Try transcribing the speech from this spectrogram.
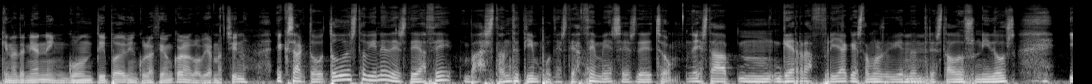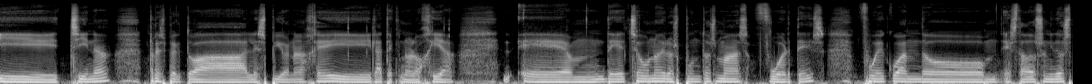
que no tenía ningún tipo de vinculación con el gobierno chino. Exacto, todo esto viene desde hace bastante tiempo, desde hace meses, de hecho. Esta mm, guerra fría que estamos viviendo entre Estados Unidos y China respecto al espionaje y la tecnología. Eh, de hecho, uno de los puntos más fuertes fue cuando Estados Unidos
